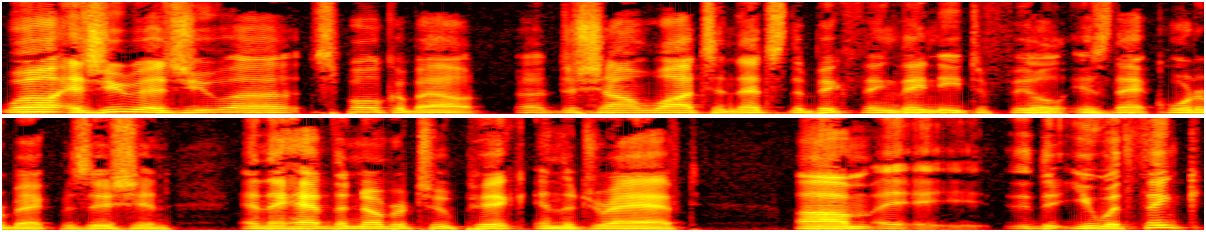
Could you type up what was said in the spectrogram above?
Well, as you as you uh, spoke about uh, Deshaun Watson, that's the big thing they need to fill is that quarterback position, and they have the number two pick in the draft. Um, you would think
